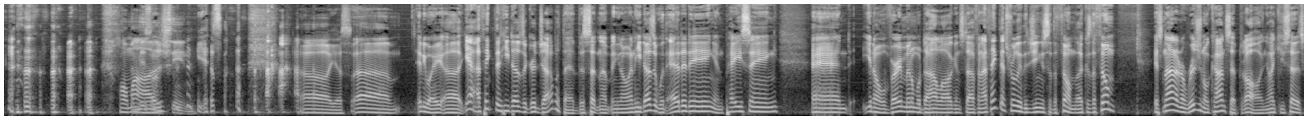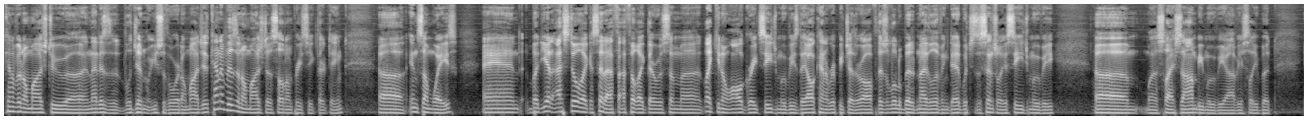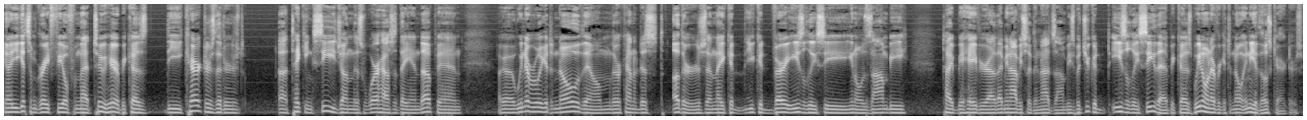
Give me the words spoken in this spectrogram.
homage. yes. oh yes. Um, anyway, uh, yeah, I think that he does a good job with that. The setting up, you know, and he does it with editing and pacing and you know very minimal dialogue and stuff and i think that's really the genius of the film though because the film it's not an original concept at all. And like you said it's kind of an homage to uh, and that is a legitimate use of the word homage. It kind of is an homage to assault on precinct 13 uh, in some ways. And but yet i still like i said I, f- I felt like there was some uh, like you know all great siege movies they all kind of rip each other off. There's a little bit of night of the living dead which is essentially a siege movie um, slash zombie movie obviously. But you know you get some great feel from that too here because the characters that are uh, taking siege on this warehouse that they end up in, uh, we never really get to know them. They're kind of just others, and they could you could very easily see you know zombie type behavior out of. I mean, obviously they're not zombies, but you could easily see that because we don't ever get to know any of those characters.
